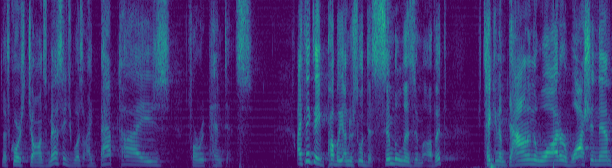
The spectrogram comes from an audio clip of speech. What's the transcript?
And of course, John's message was I baptize for repentance. I think they probably understood the symbolism of it, taking them down in the water, washing them,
